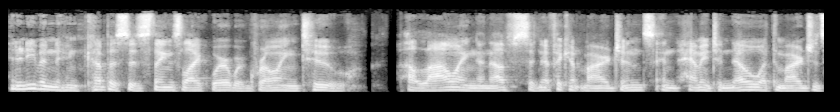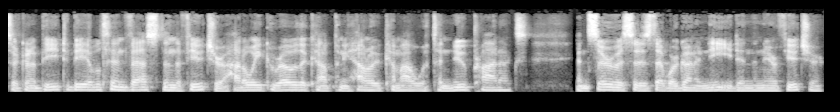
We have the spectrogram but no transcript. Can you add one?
And it even encompasses things like where we're growing to, allowing enough significant margins and having to know what the margins are going to be to be able to invest in the future. How do we grow the company? How do we come out with the new products and services that we're going to need in the near future?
